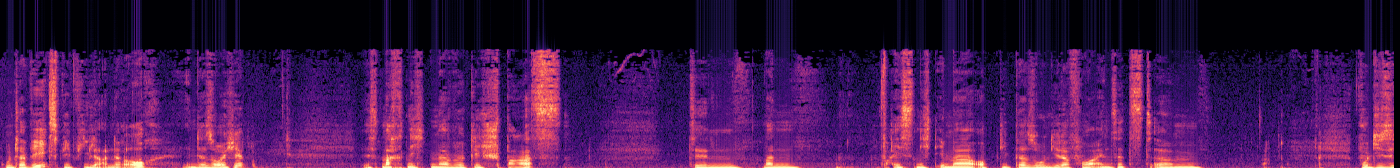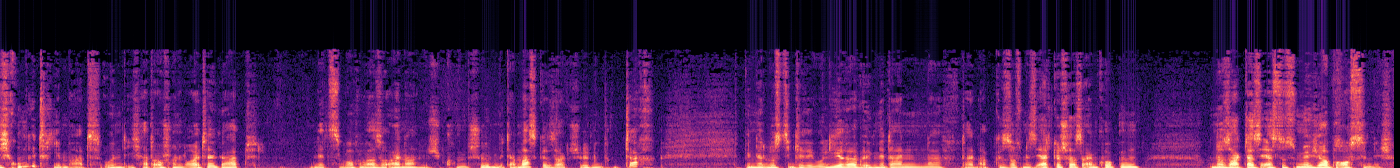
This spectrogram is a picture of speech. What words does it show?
unterwegs, wie viele andere auch in der Seuche. Es macht nicht immer wirklich Spaß, denn man weiß nicht immer, ob die Person, die davor einsitzt, ähm, wo die sich rumgetrieben hat. Und ich hatte auch schon Leute gehabt, letzte Woche war so einer, ich komme schön mit der Maske, sagt schönen guten Tag, bin der lustige Regulierer, will mir dein, äh, dein abgesoffenes Erdgeschoss angucken. Und dann sagt das erste zu mir, ja, brauchst du nicht.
